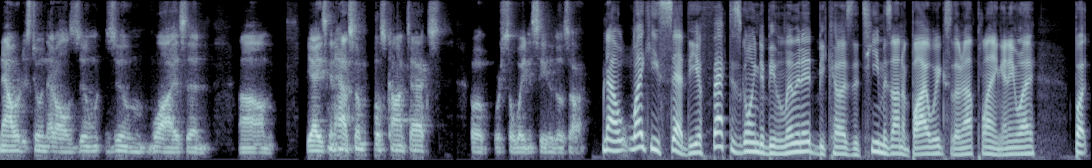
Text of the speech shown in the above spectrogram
Now we're just doing that all Zoom Zoom wise, and um, yeah, he's going to have some of those contacts, but we're still waiting to see who those are. Now, like he said, the effect is going to be limited because the team is on a bye week, so they're not playing anyway. But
